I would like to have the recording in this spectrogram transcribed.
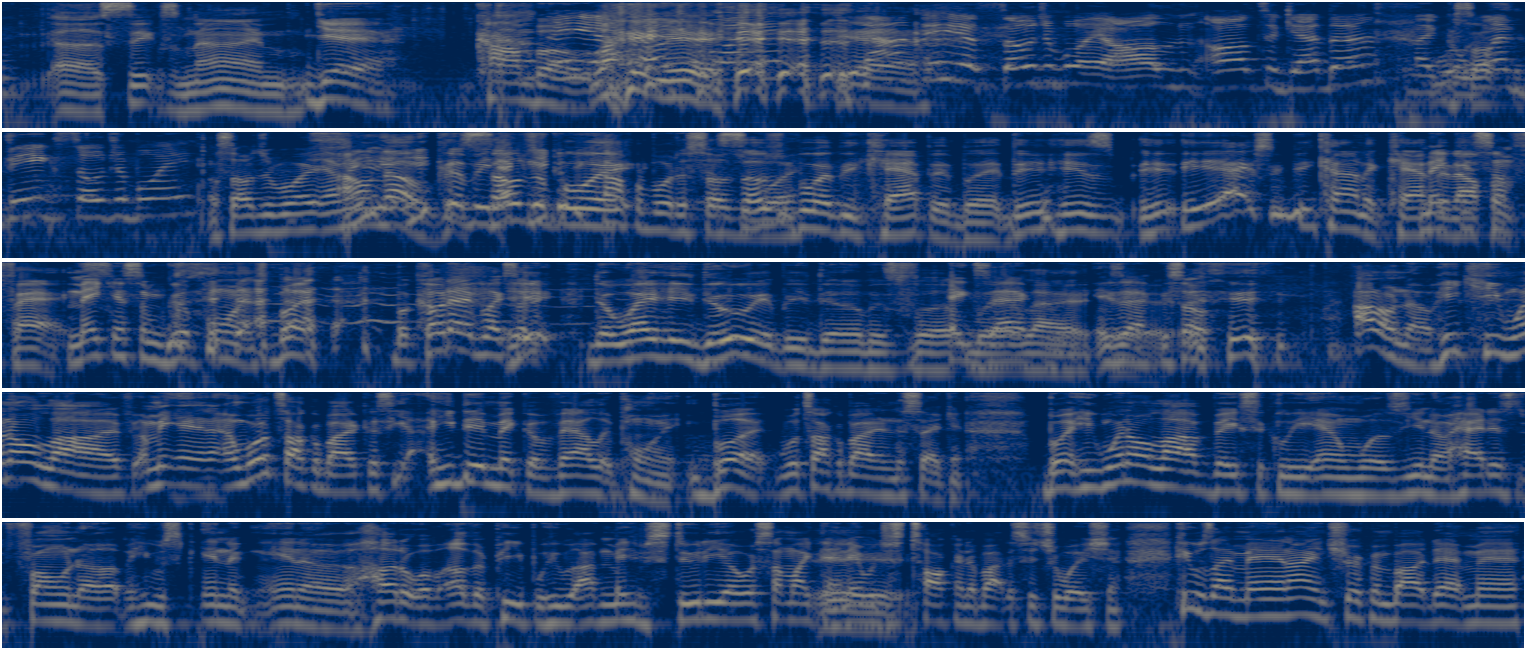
um, uh, six nine. yeah, combo. Y'all Like, think he a yeah. Boy? Yeah. Y'all think he a Soulja Boy all all together, like What's a up? one big Soulja Boy? a Soulja Boy. I, mean, I don't he- know. He, could be. Soulja he could Boy, be comparable to Soldier Soulja Boy. Boy be capping, but then his he, he actually be kind of capping making off some of facts. making some good points. But but Kodak Black, so He- the way he do it be dumb as fuck. but, exactly, like, exactly. yeah. So I don't know. He he went on live. I mean, and, and we'll talk about it because he he did make a valid point. But we'll talk about it in a second. But he went on live basically and was you know had his phone up and he was in a in a huddle of other people. He was maybe studio or something like that. and they were just talking about the situation. He was like, man, I ain't tripping about that, man.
